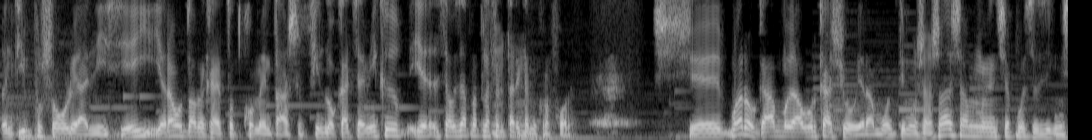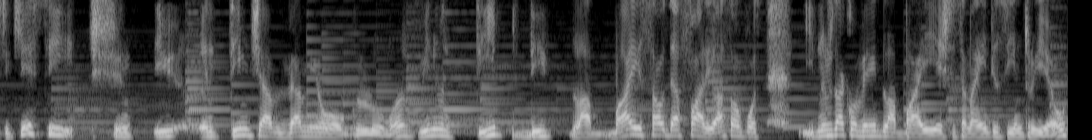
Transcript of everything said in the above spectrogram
în timpul show-ului Anisiei era o doamnă care tot comenta și fiind locația mică, e, se auzea aproape la fel tare ca microfon. Și, mă rog, am, am urcat și eu, eram ultimul și așa și am început să zic niște chestii și în, în timp ce aveam eu o glumă, vine un tip de la baie sau de afară. Eu asta au fost. Nu știu dacă au venit de la baie, ieșise înainte să intru eu,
